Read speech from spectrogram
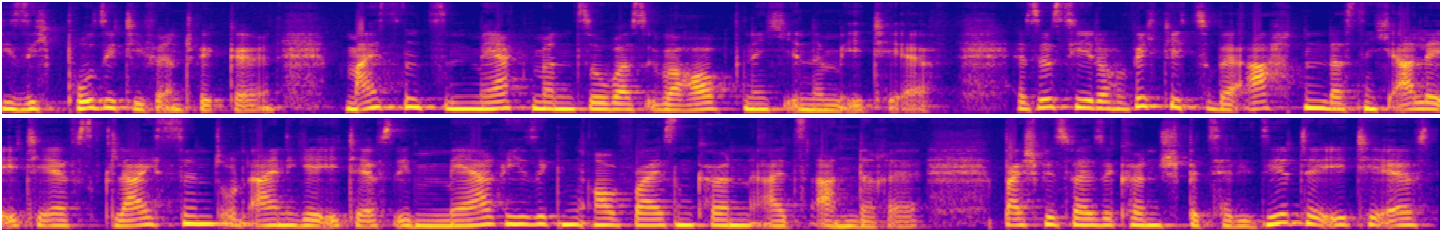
die sich positiv entwickeln. Meistens merkt man sowas überhaupt nicht in einem ETF. Es ist jedoch wichtig zu beachten, dass nicht alle ETFs gleich sind und einige ETFs eben mehr Risiken aufweisen können als andere. Beispielsweise können spezialisierte ETFs,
